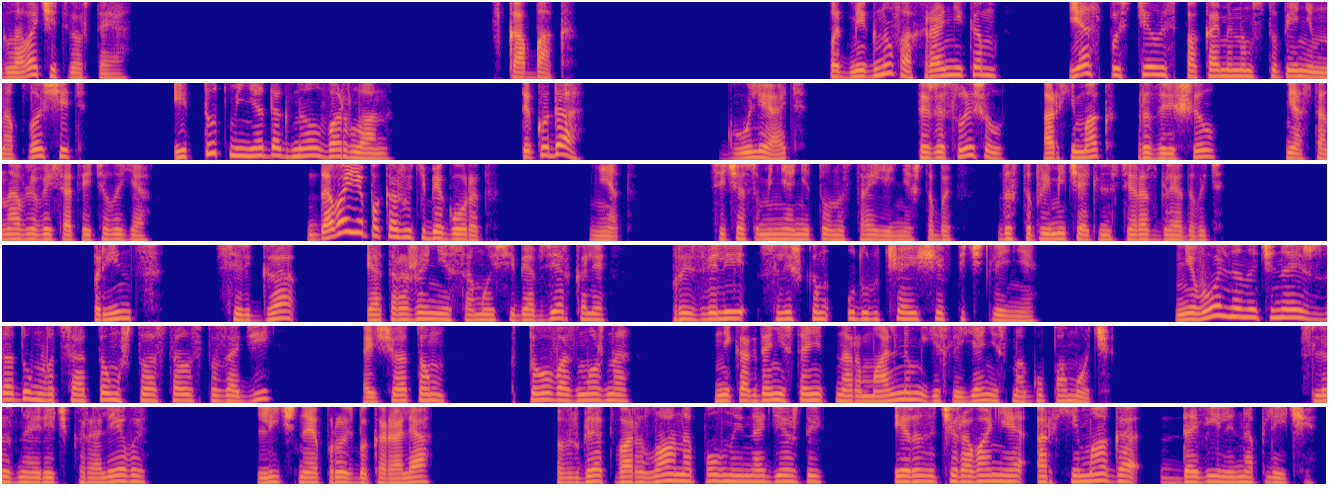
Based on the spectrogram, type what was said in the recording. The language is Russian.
Глава четвертая. В кабак. Подмигнув охранникам, я спустилась по каменным ступеням на площадь, и тут меня догнал Варлан. «Ты куда?» «Гулять». «Ты же слышал, Архимаг разрешил?» Не останавливаясь, ответила я. «Давай я покажу тебе город». «Нет, сейчас у меня не то настроение, чтобы достопримечательности разглядывать». Принц, серьга и отражение самой себя в зеркале произвели слишком удручающее впечатление. Невольно начинаешь задумываться о том, что осталось позади, а еще о том, кто, возможно, никогда не станет нормальным, если я не смогу помочь. Слезная речь королевы, личная просьба короля, взгляд Варлана, полный надежды, и разочарование архимага давили на плечи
